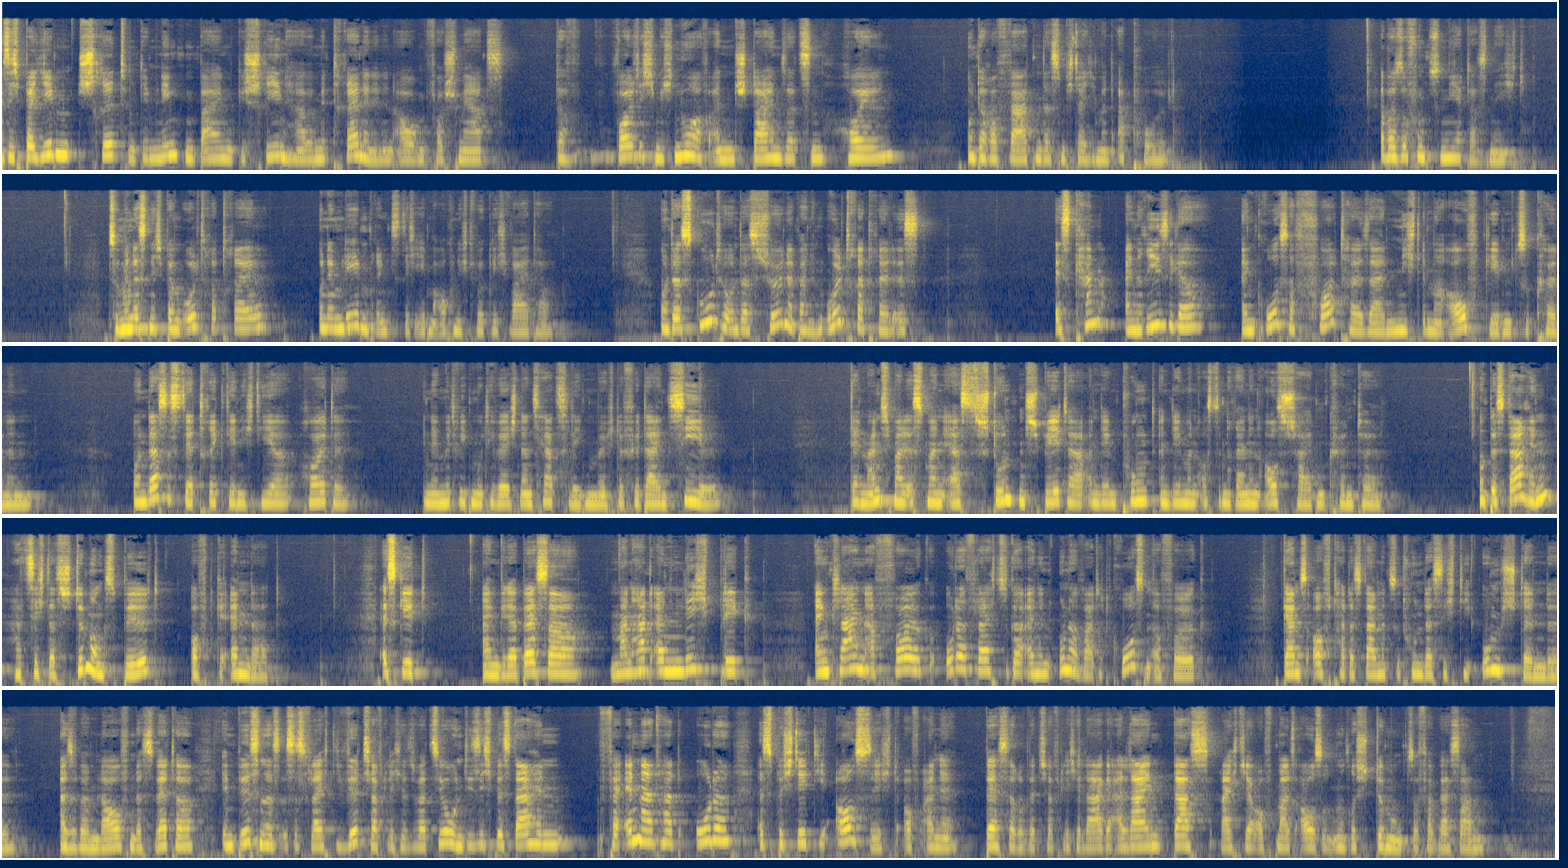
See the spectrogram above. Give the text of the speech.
als ich bei jedem Schritt mit dem linken Bein geschrien habe, mit Tränen in den Augen vor Schmerz. Da wollte ich mich nur auf einen Stein setzen, heulen und darauf warten, dass mich da jemand abholt. Aber so funktioniert das nicht. Zumindest nicht beim Ultratrail und im Leben bringt es dich eben auch nicht wirklich weiter. Und das Gute und das Schöne bei einem Ultratrail ist, es kann ein riesiger, ein großer Vorteil sein, nicht immer aufgeben zu können. Und das ist der Trick, den ich dir heute in der Midweek Motivation ans Herz legen möchte für dein Ziel. Denn manchmal ist man erst Stunden später an dem Punkt, an dem man aus den Rennen ausscheiden könnte. Und bis dahin hat sich das Stimmungsbild oft geändert. Es geht einem wieder besser, man hat einen Lichtblick, einen kleinen Erfolg oder vielleicht sogar einen unerwartet großen Erfolg. Ganz oft hat es damit zu tun, dass sich die Umstände, also beim Laufen das Wetter, im Business ist es vielleicht die wirtschaftliche Situation, die sich bis dahin verändert hat oder es besteht die Aussicht auf eine bessere wirtschaftliche Lage. Allein das reicht ja oftmals aus, um unsere Stimmung zu verbessern.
